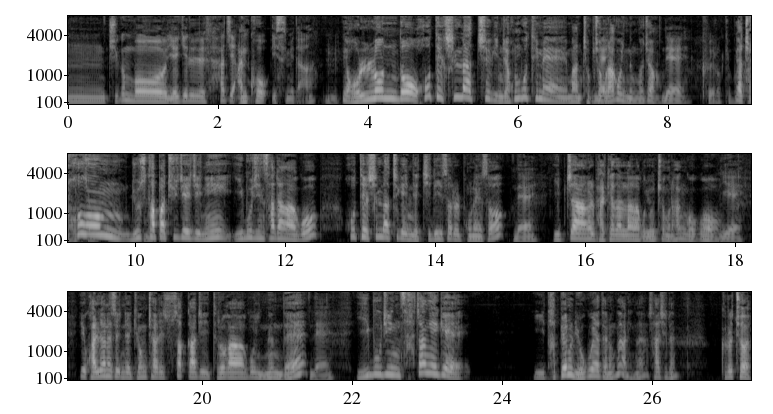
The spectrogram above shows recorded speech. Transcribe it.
음, 지금 뭐 얘기를 하지 않고 있습니다. 음. 언론도 호텔 신라 측 이제 홍보팀에만 접촉을 네. 하고 있는 거죠. 네, 그렇게 그러니까. 처음 뉴스타파 취재진이 이부진 사장하고 호텔 신라 측에 이제 질의서를 보내서 네, 입장을 밝혀달라고 요청을 한 거고 예, 이 관련해서 이제 경찰이 수사까지 들어가고 있는데 네. 이부진 사장에게 이 답변을 요구해야 되는 거 아닌가요? 사실은 그렇죠.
